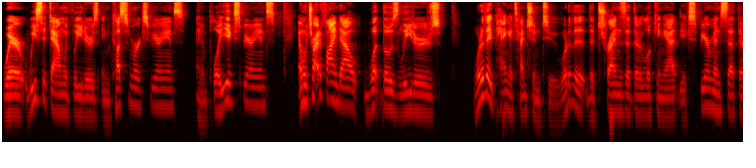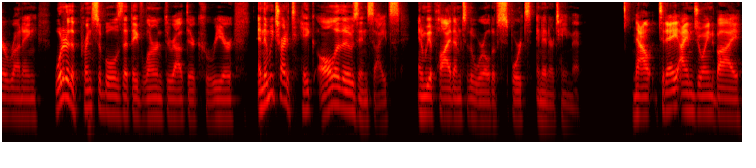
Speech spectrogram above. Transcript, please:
where we sit down with leaders in customer experience and employee experience, and we try to find out what those leaders what are they paying attention to? What are the, the trends that they're looking at the experiments that they're running? What are the principles that they've learned throughout their career? And then we try to take all of those insights and we apply them to the world of sports and entertainment now, today I'm joined by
